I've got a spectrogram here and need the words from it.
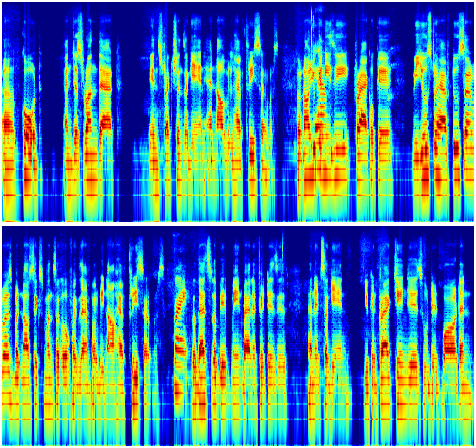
uh, code and just run that instructions again and now we'll have three servers so now you yeah. can easily track, okay, we used to have two servers, but now six months ago, for example, we now have three servers. Right. So that's the main benefit is, it, and it's again, you can track changes, who did what, and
